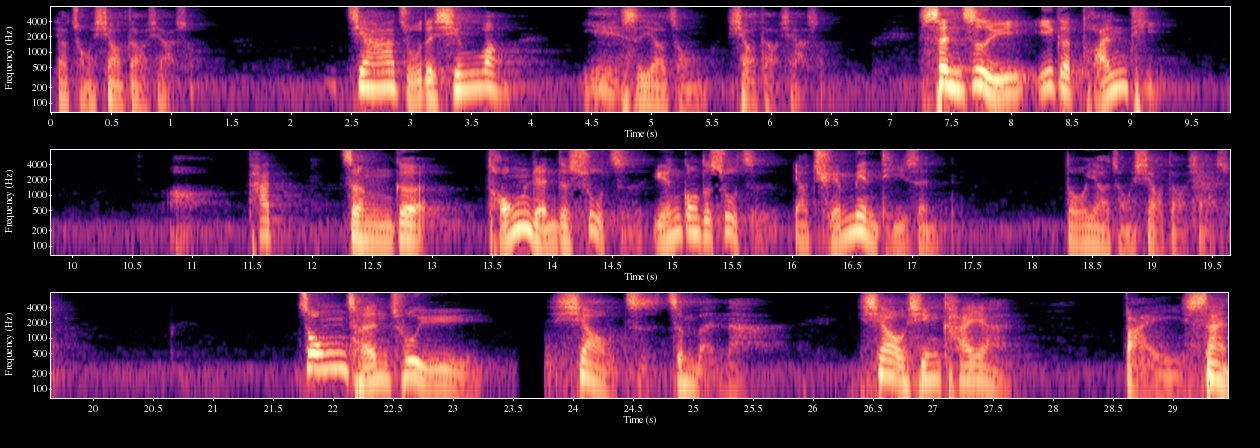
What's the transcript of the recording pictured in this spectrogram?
要从孝道下手，家族的兴旺。也是要从孝道下手，甚至于一个团体，啊，他整个同仁的素质、员工的素质要全面提升，都要从孝道下手。忠臣出于孝子之门呐，孝心开呀，百善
